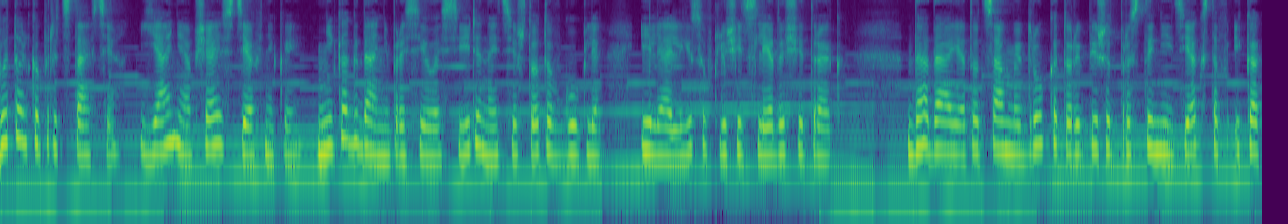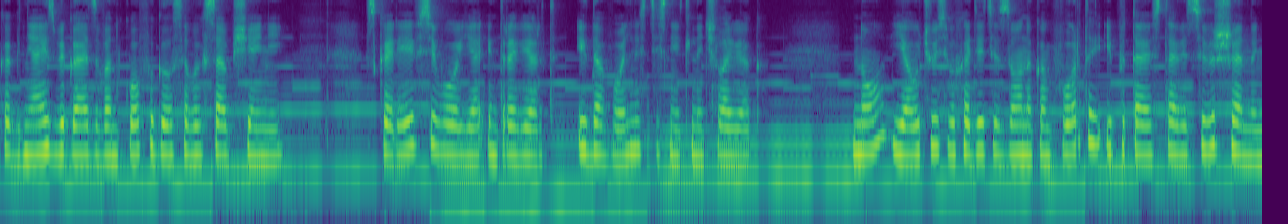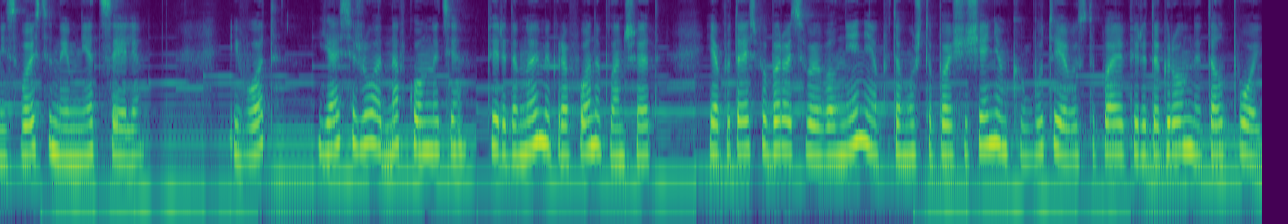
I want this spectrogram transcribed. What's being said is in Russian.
Вы только представьте, я не общаюсь с техникой, никогда не просила Сири найти что-то в Гугле или Алису включить следующий трек. Да-да, я тот самый друг, который пишет простыни текстов и как огня избегает звонков и голосовых сообщений. Скорее всего, я интроверт и довольно стеснительный человек. Но я учусь выходить из зоны комфорта и пытаюсь ставить совершенно несвойственные мне цели. И вот я сижу одна в комнате, передо мной микрофон и планшет. Я пытаюсь побороть свое волнение, потому что по ощущениям, как будто я выступаю перед огромной толпой.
